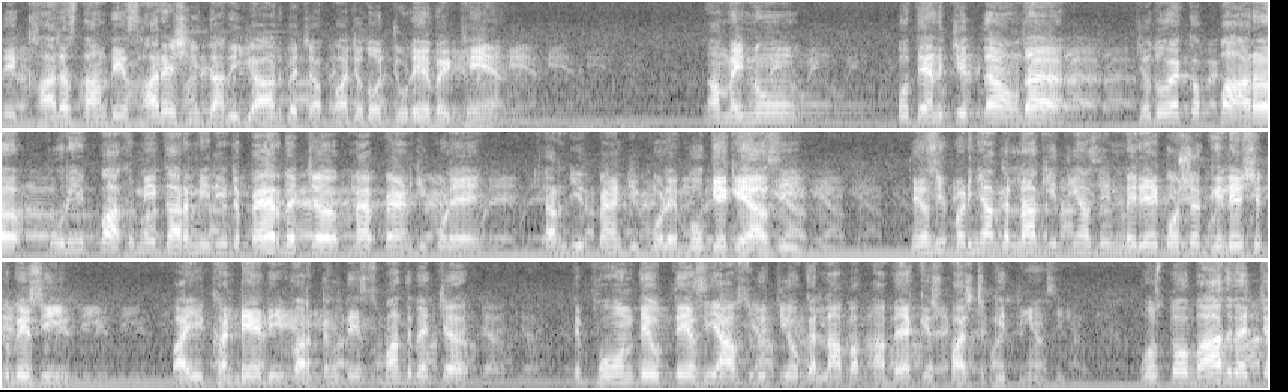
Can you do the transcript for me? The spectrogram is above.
ਤੇ ਖਾਲਿਸਤਾਨ ਦੇ ਸਾਰੇ ਸ਼ਹੀਦਾਂ ਦੀ ਯਾਦ ਵਿੱਚ ਆਪਾਂ ਜਦੋਂ ਜੁੜੇ ਬੈਠੇ ਆ ਤਾਂ ਮੈਨੂੰ ਉਹ ਦਿਨ ਚੇਤਾ ਆਉਂਦਾ ਜਦੋਂ ਇੱਕ ਭਰ, ਪੂਰੀ ਭਖਮੀ ਗਰਮੀ ਦੀ ਦੁਪਹਿਰ ਵਿੱਚ ਮੈਂ ਭੈਣ ਜੀ ਕੋਲੇ, ਚਰਨਜੀਤ ਭੈਣ ਜੀ ਕੋਲੇ ਮੋਗੇ ਗਿਆ ਸੀ ਤੇ ਅਸੀਂ ਬੜੀਆਂ ਗੱਲਾਂ ਕੀਤੀਆਂ ਸੀ, ਮੇਰੇ ਕੁਝ ਗਿਲੇ ਸ਼ਿਕਵੇ ਸੀ। ਭਾਈ ਖੰਡੇ ਦੀ ਵਰਕਿੰਗ ਦੇ ਸੰਬੰਧ ਵਿੱਚ ਤੇ ਫੋਨ ਦੇ ਉੱਤੇ ਅਸੀਂ ਆਪਸ ਵਿੱਚ ਉਹ ਗੱਲਾਂ ਬਾਤਾਂ ਬਹਿ ਕੇ ਸਪਸ਼ਟ ਕੀਤੀਆਂ ਸੀ। ਉਸ ਤੋਂ ਬਾਅਦ ਵਿੱਚ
